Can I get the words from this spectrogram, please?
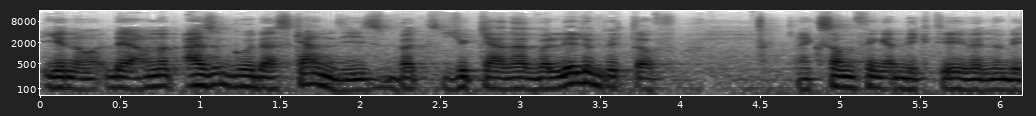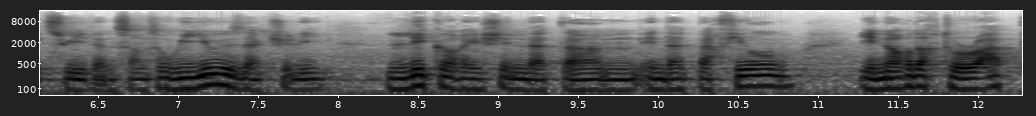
you know they are not as good as candies, but you can have a little bit of like something addictive and a bit sweet and so on. So we used actually licorice in that, um, in that perfume in order to wrap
